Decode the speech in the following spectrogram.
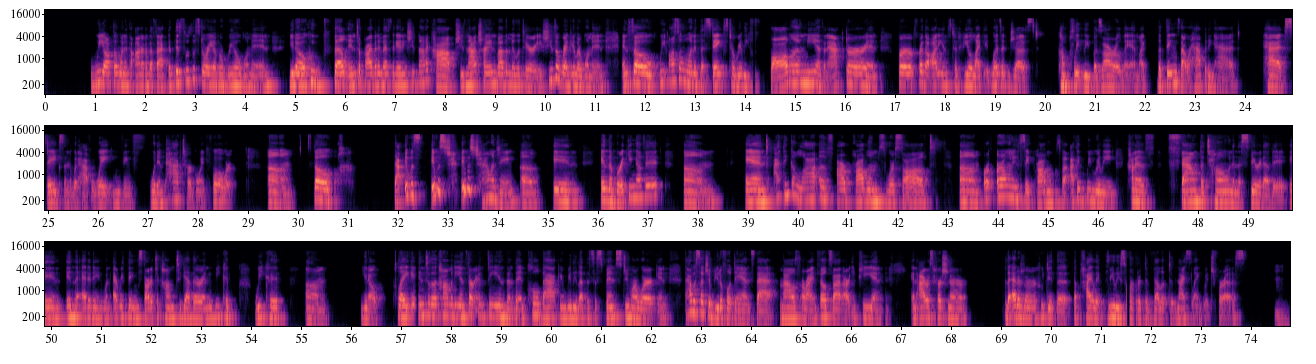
we also wanted to honor the fact that this was the story of a real woman, you know, who fell into private investigating. She's not a cop. She's not trained by the military. She's a regular woman. And so we also wanted the stakes to really fall on me as an actor and for for the audience to feel like it wasn't just completely bizarro land. Like the things that were happening had had stakes and would have weight moving would impact her going forward. Um, so that it was it was it was challenging um, in in the breaking of it. Um, and I think a lot of our problems were solved, um, or, or I don't even say problems, but I think we really kind of found the tone and the spirit of it in in the editing when everything started to come together and we could we could um you know play into the comedy in certain scenes and then pull back and really let the suspense do more work and that was such a beautiful dance that Miles Orion Feldside our EP and and Iris Hirschner the editor who did the the pilot really sort of developed a nice language for us. Mm.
